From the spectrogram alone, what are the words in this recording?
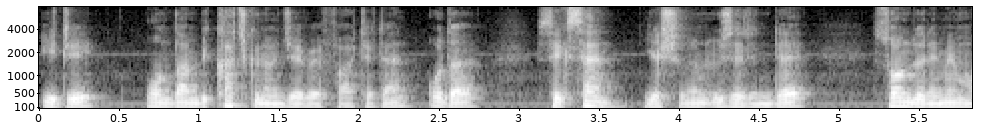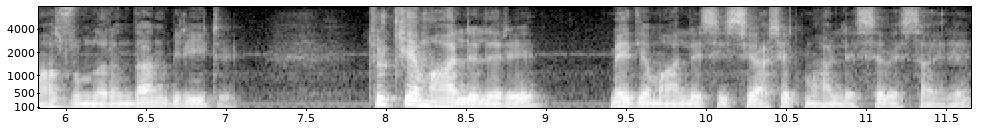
idi. Ondan birkaç gün önce vefat eden. O da 80 yaşının üzerinde son dönemin mazlumlarından biriydi. Türkiye mahalleleri, medya mahallesi, siyaset mahallesi vesaire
